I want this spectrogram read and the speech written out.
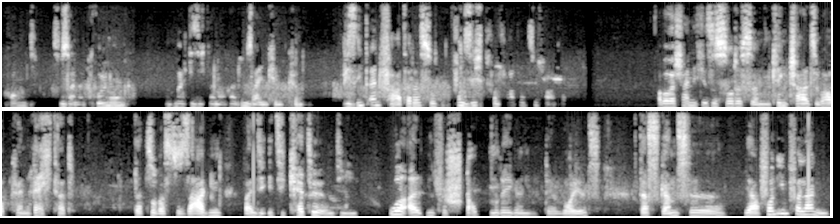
kommt zu seiner Krönung und möchte sich danach halt um sein Kind kümmern. Wie sieht ein Vater das so von Sicht von Vater zu Vater? Aber wahrscheinlich ist es so, dass ähm, King Charles überhaupt kein Recht hat, dazu was zu sagen, weil die Etikette und die uralten, verstaubten Regeln der Royals das Ganze ja von ihm verlangen,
